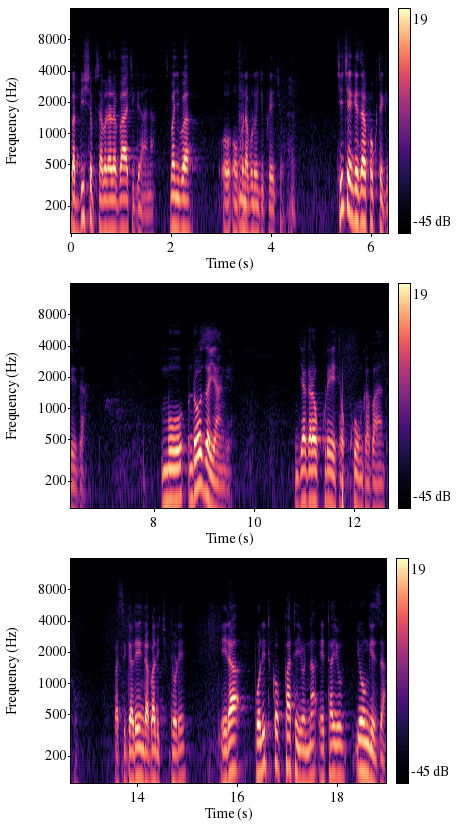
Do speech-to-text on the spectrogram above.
babishops abalala bakigaana simanyi bwa o- onfuna bulungi ku ekyo. Kikyengezaako okutegeeza. Mu ndowooza yange njagala okuleeta okukunga abantu basigale nga bali kitole era political party yonna etayongeza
